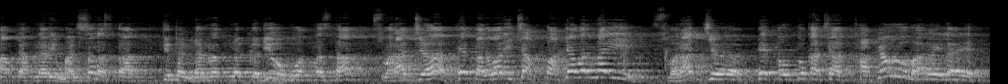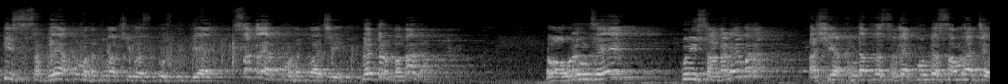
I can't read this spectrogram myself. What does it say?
थाप टाकणारी माणसं नसतात तिथं नररत्न कधी उगवत नसतात? स्वराज्य हे तलवारीच्या पाट्यावर नाही. स्वराज्य हे कौतुकाच्या थाप्यावर उभा राहिलंय. ही सगळ्यात महत्वाची वस्तुस्थिती आहे. सगळ्यात महत्वाची नाहीतर बघा ना औरंगजेब कुणी साधा नाही बरं? आशिया खंडातलं सगळ्यात मोठं साम्राज्य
